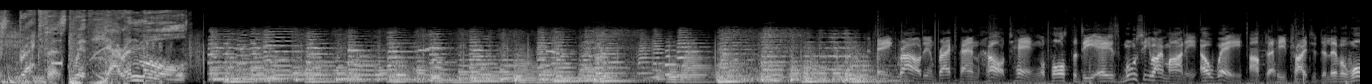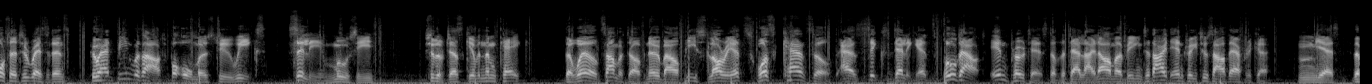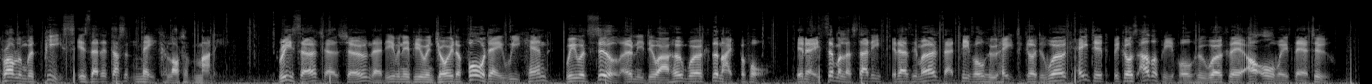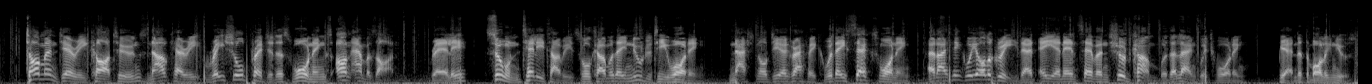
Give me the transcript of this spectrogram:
Coast Breakfast with Darren Maule. A crowd in Brakpan, Gauteng forced the DA's Mmusi Maimane away after he tried to deliver water to residents who had been without for almost two weeks. Silly Mmusi. Should have just given them cake. The World Summit of Nobel Peace Laureates was cancelled as six delegates pulled out in protest of the Dalai Lama being denied entry to South Africa. Mm, yes, the problem with peace is that it doesn't make a lot of money. Research has shown that even if you enjoyed a four day weekend, we would still only do our homework the night before. In a similar study, it has emerged that people who hate to go to work hate it because other people who work there are always there too. Tom and Jerry cartoons now carry racial prejudice warnings on Amazon. Rarely. Soon, Teletubbies will come with a nudity warning. National Geographic with a sex warning. And I think we all agree that ANN7 should come with a language warning. The end of the morning news.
